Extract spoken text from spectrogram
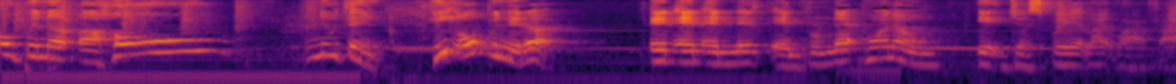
open up a whole new thing. He opened it up, and and and and from that point on, it just spread like wildfire.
